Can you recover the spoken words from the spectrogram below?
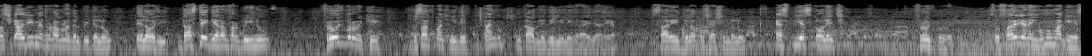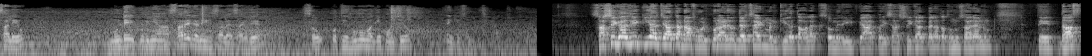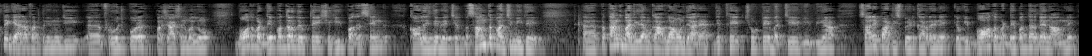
ਸਤਿ ਸ਼੍ਰੀ ਅਕਾਲ ਜੀ, ਮੈਂ ਤੁਹਾਡਾ ਆਪਣਾ ਦਿਲਪ੍ਰੀਤ ਢਿੱਲੋਂ ਤੇ ਲਓ ਜੀ 10 ਤੇ 11 ਫਰਵਰੀ ਨੂੰ ਫਿਰੋਜ਼ਪੁਰ ਵਿਖੇ ਬਸੰਤ ਪੰਚਮੀ ਦੇ ਪਤੰਗ ਮੁਕਾਬਲੇ ਦੇ ਮੇਲੇ ਕਰਾਏ ਜਾ ਰਹੇ ਆ। ਸਾਰੇ ਜ਼ਿਲ੍ਹਾ ਪ੍ਰਸ਼ਾਸਨ ਵੱਲੋਂ ਐਸਪੀਐਸ ਕਾਲਜ ਫਿਰੋਜ਼ਪੁਰ ਵਿਖੇ। ਸੋ ਸਾਰੇ ਜਣੇ ਹੁਮ ਹੁਮਾ ਕੇ ਹਿੱਸਾ ਲਿਓ। ਮੁੰਡੇ, ਕੁੜੀਆਂ, ਸਾਰੇ ਜਣੇ ਹਿੱਸਾ ਲੈ ਸਕਦੇ ਆ। ਸੋ ਉੱਥੇ ਹੁਮ ਹਮਾ ਕੇ ਪਹੁੰਚਿਓ। Thank you so much Sat Sri Akal ਜੀ, ਕੀ ਹਾਲ ਚਾਲ ਤੁਹਾਡਾ? ਫਿਰੋਜ਼ਪੁਰ ਵਾਲਿਓ, ਦਿਲ ਸਾਈਡ ਮਨਕੀਰ ਤਾਲਕ। ਸੋ ਮੇਰੀ ਪਿਆਰ ਭਰੀ ਸਤਿ ਸ਼੍ਰੀ ਅਕਾਲ ਪਹਿਲਾਂ ਤਾਂ ਤੁਹਾਨੂੰ ਸਾਰਿਆਂ ਨੂੰ। ਤੇ 10 ਤੇ 11 ਫਰਵਰੀ ਨੂੰ ਜੀ ਫਿਰੋਜ਼ਪੁਰ ਪ੍ਰਸ਼ਾਸਨ ਵੱਲੋਂ ਬਹੁਤ ਵੱਡੇ ਪੱਧਰ ਦੇ ਉੱਤੇ ਸ਼ਹੀਦ ਭਗਤ ਸਿੰਘ ਕਾਲਜ ਦੇ ਵਿੱਚ ਬਸੰਤ ਪੰਚਮੀ ਤੇ ਪਤੰਗਬਾਜ਼ੀ ਦਾ ਮੁਕਾਬਲਾ ਹੋਣ ਜਾ ਰਿਹਾ ਹੈ, ਜਿੱਥੇ ਛੋਟੇ ਬੱਚੇ, ਬੀਬੀਆਂ ਸਾਰੇ ਪਾਰਟਿਸਿਪੇਟ ਕਰ ਰਹੇ ਨੇ, ਕਿਉਂਕਿ ਬਹੁਤ ਵੱਡੇ ਪੱਧਰ ਤੇ ਇਨਾਮ ਨੇ।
